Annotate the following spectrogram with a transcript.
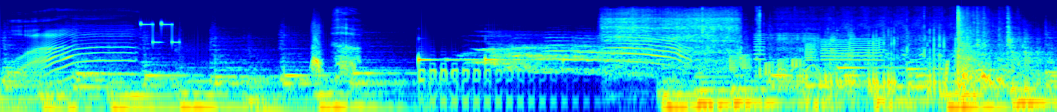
我？啊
